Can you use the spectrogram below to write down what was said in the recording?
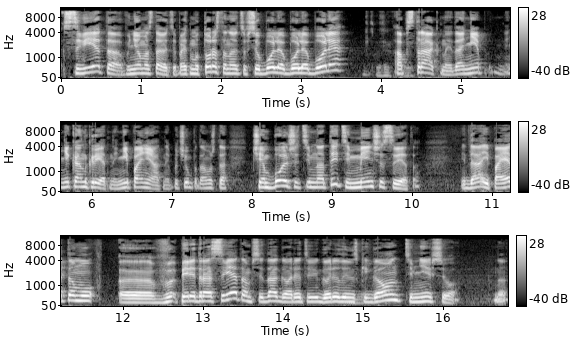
света в нем остается. Поэтому Тора становится все более, более, более абстрактный, да, не, не конкретный, непонятный. Почему? Потому что чем больше темноты, тем меньше света. И, да, и поэтому э, в, перед рассветом всегда говорит, говорил Вильнинский Гаон, темнее всего. Да?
